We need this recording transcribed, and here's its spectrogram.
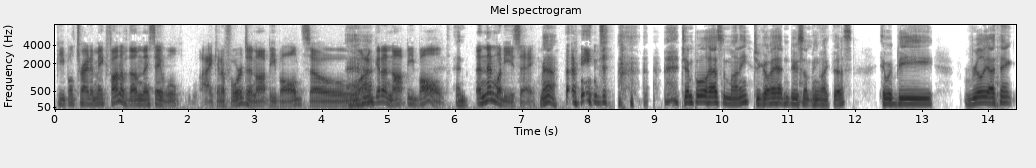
people try to make fun of them, they say, "Well, I can afford to not be bald, so Uh-huh. I'm gonna not be bald." And- and then what do you say? Yeah. I mean, j- Tim Pool has the money to go ahead and do something like this. It would be really, I think,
